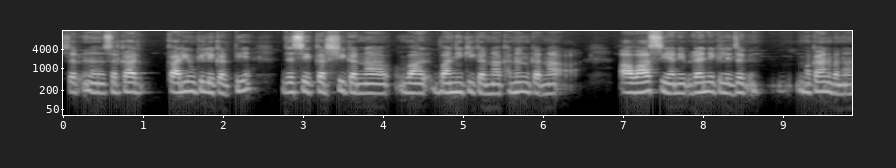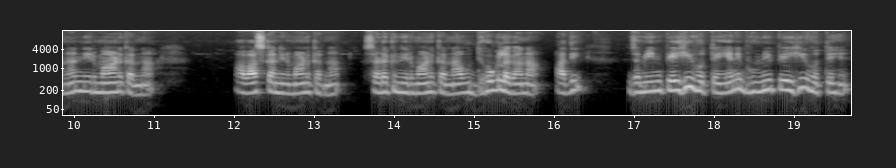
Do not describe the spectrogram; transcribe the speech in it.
सर, सरकार कार्यों के लिए करती है, जैसे कृषि करना, वा, वानिकी करना, खनन करना, आवास यानी रहने के लिए जग, मकान बनाना, निर्माण करना, आवास का निर्माण करना, सड़क निर्माण करना, उद्योग लगाना आदि ज़मीन पे ही होते हैं, यानी भूमि पे ही होते हैं।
